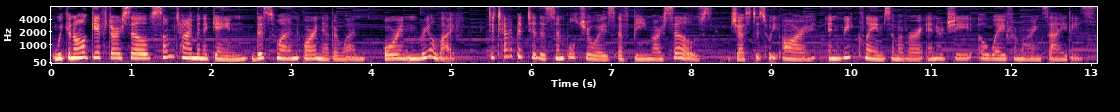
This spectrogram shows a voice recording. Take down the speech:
We can all gift ourselves some time in a game, this one or another one, or in real life, to tap into the simple joys of being ourselves just as we are and reclaim some of our energy away from our anxieties.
